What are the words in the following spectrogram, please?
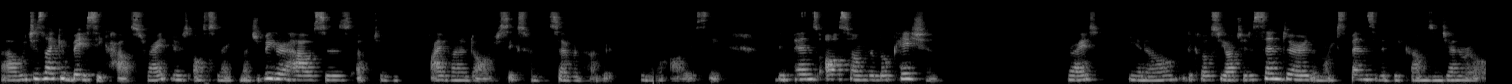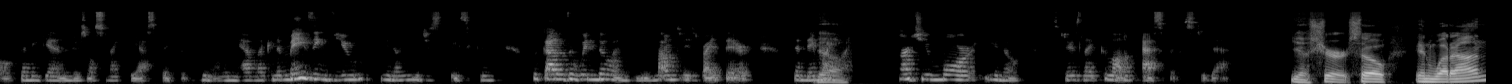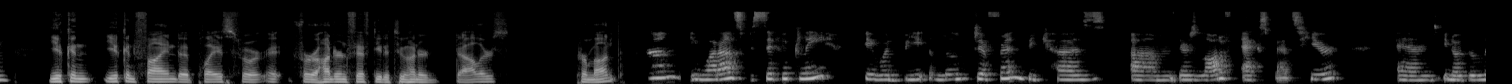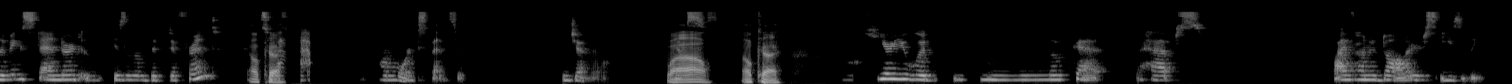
Uh, which is like a basic house right? There's also like much bigger houses up to 500 dollars 600 700 you know obviously. Depends also on the location right you know, the closer you are to the center, the more expensive it becomes in general. Then again, there's also like the aspect of, you know, when you have like an amazing view, you know, you just basically look out of the window and the mountain is right there, then they yeah. might charge you more, you know. So there's like a lot of aspects to that. Yeah, sure. So in Huaran, you can you can find a place for eh, for 150 to 200 dollars per month. Um, in Huaran specifically, it would be a little different because um, there's a lot of expats here. And you know the living standard is a little bit different. Okay. so are more expensive in general. Wow. Yes. okay. Here you would look at perhaps $500 easily.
